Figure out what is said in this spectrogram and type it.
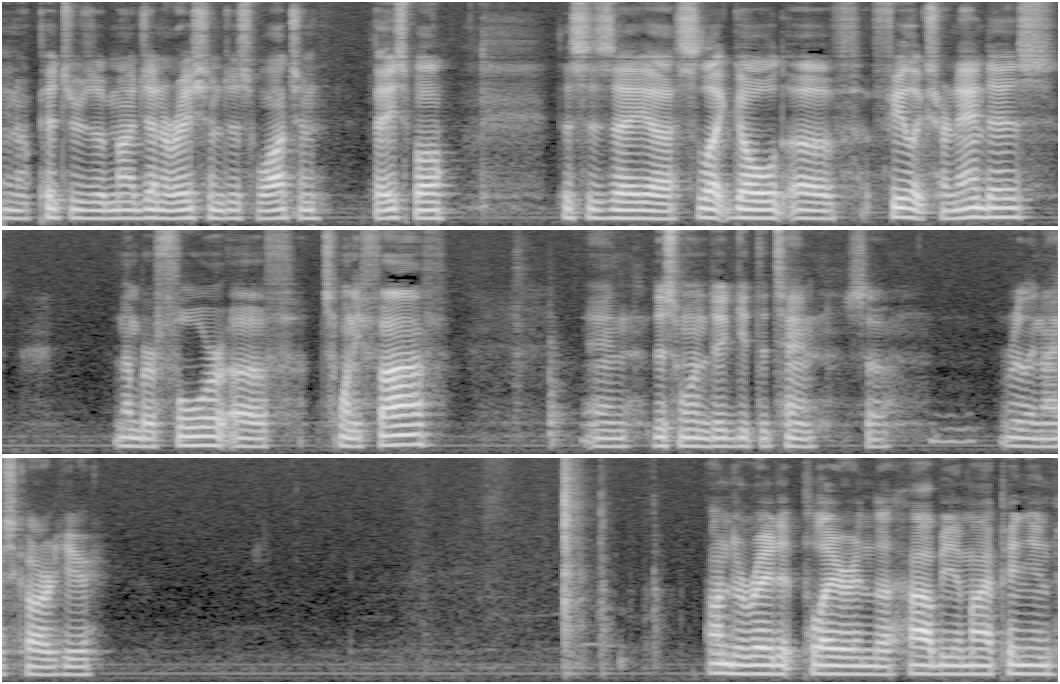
you know, pitchers of my generation. Just watching baseball. This is a uh, select gold of Felix Hernandez, number four of 25, and this one did get the 10. So, really nice card here. underrated player in the hobby, in my opinion.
